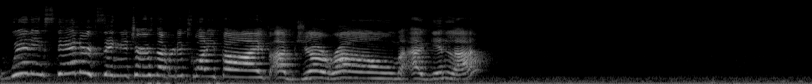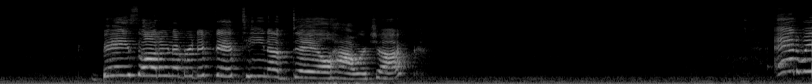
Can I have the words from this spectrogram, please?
Winning standard signatures, number to 25 of Jarome Iginla. Base auto number to 15 of Dale Hawerchuk. And we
